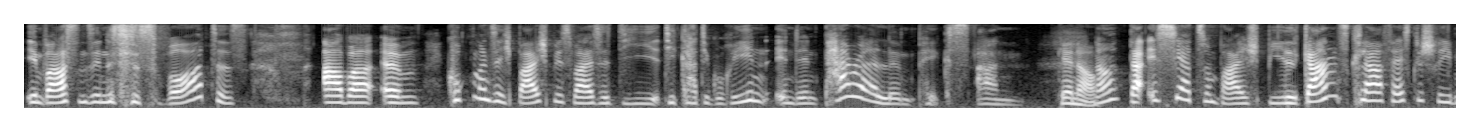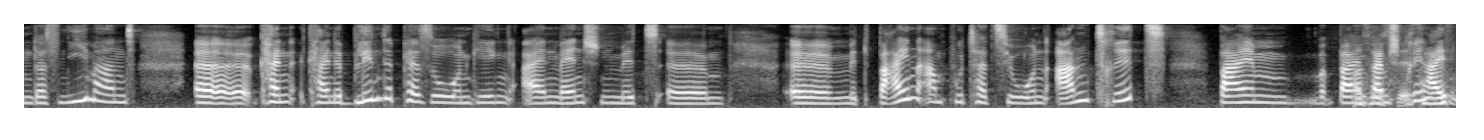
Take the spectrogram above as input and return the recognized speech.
im wahrsten Sinne des Wortes. Aber ähm, guckt man sich beispielsweise die, die Kategorien in den Paralympics an, Genau. Ne? Da ist ja zum Beispiel ganz klar festgeschrieben, dass niemand, äh, kein, keine blinde Person gegen einen Menschen mit, ähm, äh, mit Beinamputation antritt beim, beim, also beim Sprinten es heißt,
